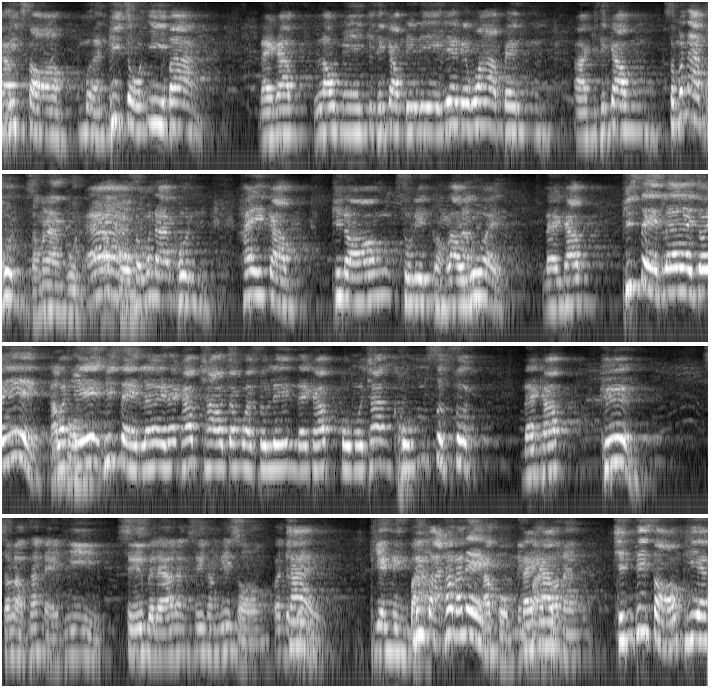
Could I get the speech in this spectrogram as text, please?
ำวิกซอเหมือนพี่โจอี้บ้าง นะครับ เรามีกิจกรรมดีๆ เรียกได้ว่าเป็นอ่ากิจกรรมสมนาคุณสัมมนาคุณอ่าครับผม สมนาคุณให้กับพี่น้องสุรินทร์ของเราด้วยนะครับ พิเศษเลยโจยี่ครับวันนี้ผมพิเศษเลยนะครับ ชาวจังหวัดสุรินทร์นะครับ โปรโมชั่นคุ้มสุดๆนะครับ คือ สำหรับท่านไหนที่ซื้อไปแล้วแล้วซื้อครั้งที่สองก็จะใช่ เป็นเพียงหนึ่งหบานึ่ท งบาทเท่านั้นเองครับผมหนึ่งนะบาทครับเท่านั้นชิ้นที่ 2 เพียง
